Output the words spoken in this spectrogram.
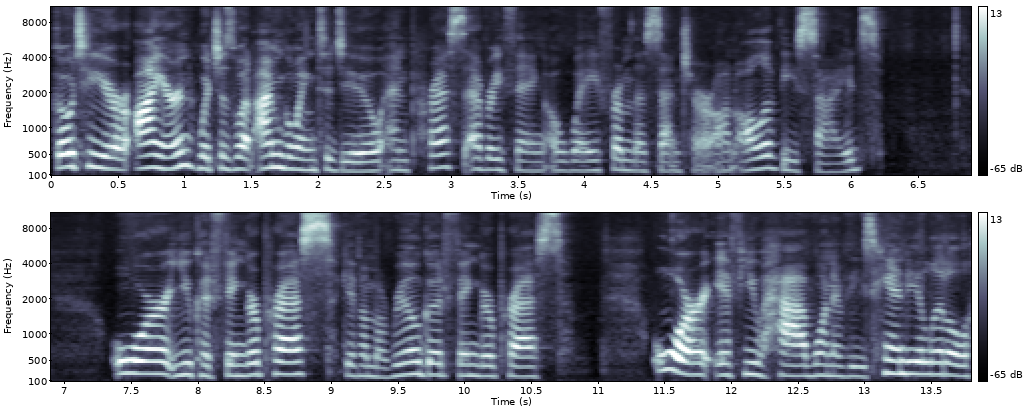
go to your iron, which is what I'm going to do, and press everything away from the center on all of these sides. Or you could finger press, give them a real good finger press. Or if you have one of these handy little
